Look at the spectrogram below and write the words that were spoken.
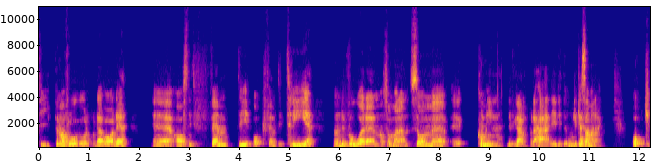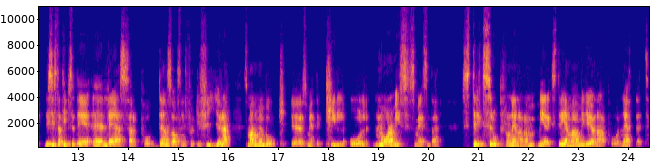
typen av frågor och där var det avsnitt 50 och 53 under våren och sommaren som kom in lite grann på det här i lite olika sammanhang. Och det sista tipset är eh, Läsarpoddens avsnitt 44 som handlar om en bok eh, som heter Kill All Normies som är ett sånt där stridsrop från en av de mer extrema miljöerna på nätet.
